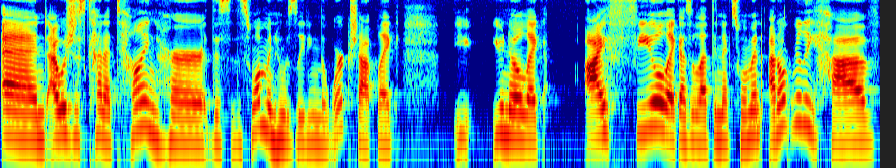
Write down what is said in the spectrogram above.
and I was just kind of telling her this this woman who was leading the workshop, like, you you know, like I feel like as a Latinx woman, I don't really have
